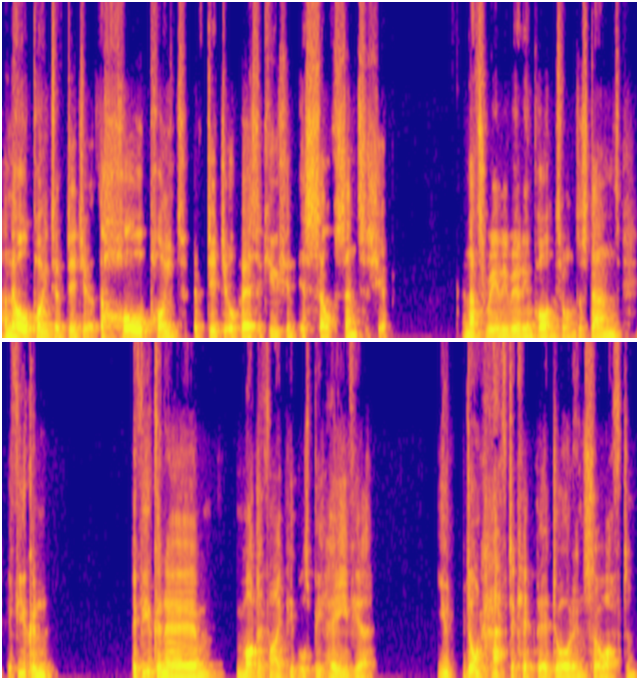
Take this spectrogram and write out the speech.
And the whole point of digital, the whole point of digital persecution is self censorship and that's really really important to understand if you can if you can um, modify people's behavior you don't have to kick their door in so often.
